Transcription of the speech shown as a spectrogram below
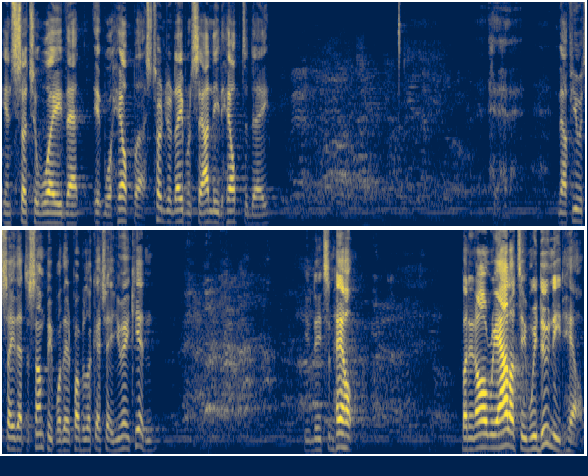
in such a way that it will help us. Turn to your neighbor and say, I need help today. Now, if you would say that to some people, they'd probably look at you and say, You ain't kidding. You need some help. But in all reality, we do need help.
